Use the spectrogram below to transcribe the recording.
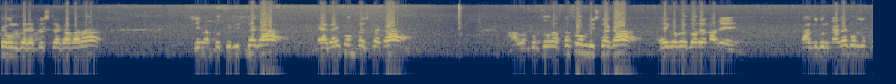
টেবুল বেড়ে বিশ টাকা ভাড়া, সীমান্ত তিরিশ টাকা, মেঘাই পঞ্চাশ টাকা, আলমপুর চল্লিশ টাকা। এইভাবে ধরেন আমি কাজীপুর মেঘাই পর্যন্ত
